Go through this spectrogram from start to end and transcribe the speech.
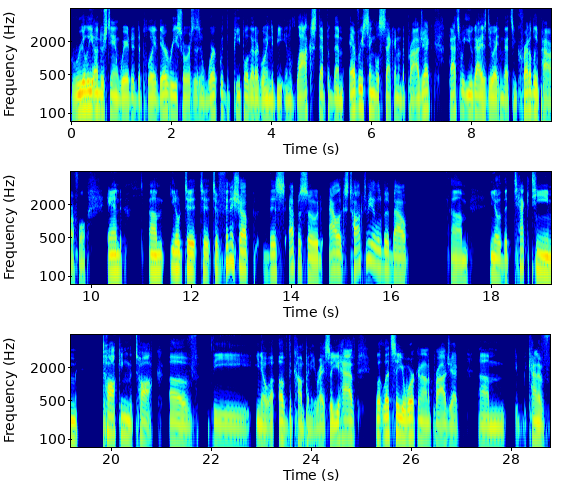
really understand where to deploy their resources and work with the people that are going to be in lockstep with them every single second of the project. That's what you guys do. I think that's incredibly powerful. And um, you know, to to to finish up this episode, Alex, talk to me a little bit about um, you know, the tech team talking the talk of the you know of the company right so you have let's say you're working on a project um, kind of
